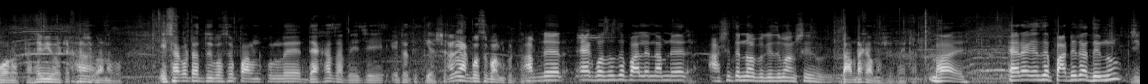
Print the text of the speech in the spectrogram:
বড় একটা হেভি ওয়েটের খাসি। বানাবো। এই ছাগলটা দুই বছর পালন করলে দেখা যাবে যে এটাতে কি আসে। আর এক বছর পালন করতে আপনার এক বছর তো পারলেন আপনার আশিতে নব্বই কেজি মাংসই হবে। দামটা কেমন আসবে ভাই ভাই এর আগে যে পার্টিটা দিনু জি।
